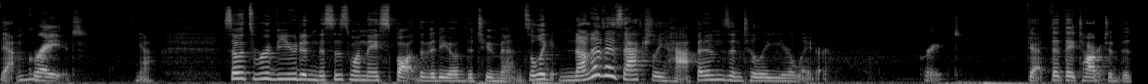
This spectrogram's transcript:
Yeah, Great. yeah. So it's reviewed, and this is when they spot the video of the two men. So like none of this actually happens until a year later. Great. Yeah, that they talk to the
